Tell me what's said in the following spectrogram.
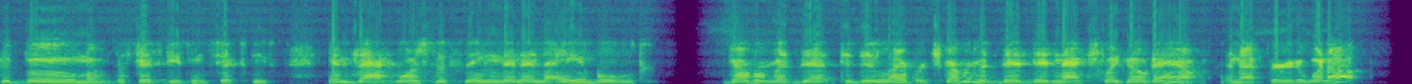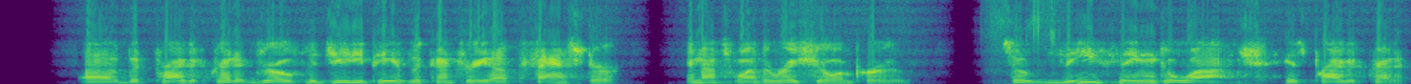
the boom of the 50s and 60s, and that was the thing that enabled government debt to deleverage. Government debt didn't actually go down in that period; it went up. Uh, but private credit drove the GDP of the country up faster, and that's why the ratio improved. So the thing to watch is private credit.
